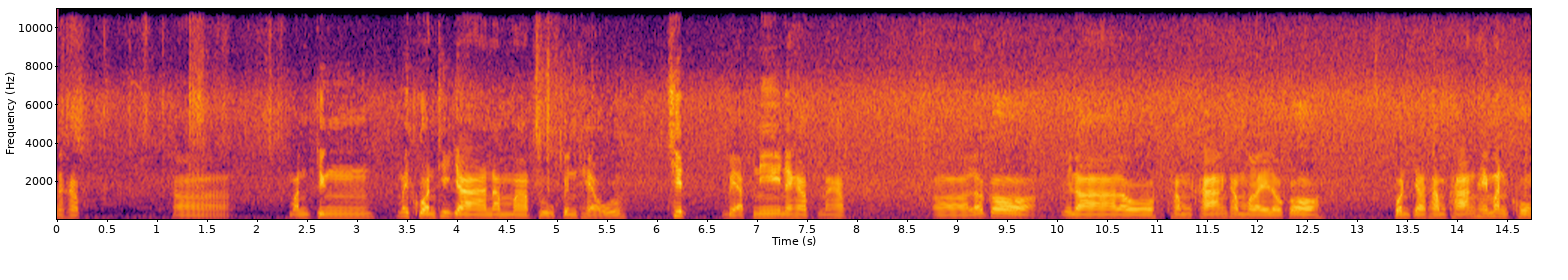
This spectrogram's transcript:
นะครับมันจึงไม่ควรที่จะนำมาปลูกเป็นแถวชิดแบบนี้นะครับนะครับแล้วก็เวลาเราทำค้างทำอะไรเราก็ควรจะทำค้างให้มั่นคง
